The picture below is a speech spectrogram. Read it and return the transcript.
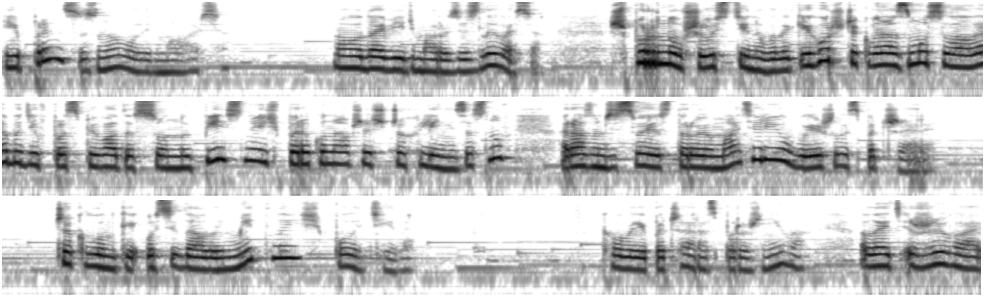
І принц знову відмовився. Молода відьма розізлилася. Шпурнувши у стіну великий горщик, вона змусила лебедів проспівати сонну пісню і, переконавшись, що хліні заснув, разом зі своєю старою матір'ю вийшли з печери. Чаклунки осідали мітли й полетіли. Коли печера спорожніла, ледь жива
